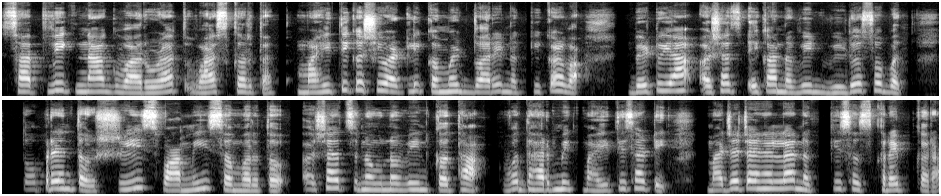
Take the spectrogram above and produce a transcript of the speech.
सात्विक नाग वारुळात वास करतात. माहिती कशी वाटली कमेंटद्वारे नक्की कळवा. भेटूया अशाच एका नवीन व्हिडिओसोबत. तोपर्यंत श्री स्वामी समर्थ. अशाच नवनवीन कथा व धार्मिक माहितीसाठी माझ्या चॅनलला नक्की सबस्क्राईब करा.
